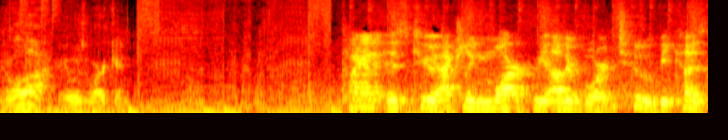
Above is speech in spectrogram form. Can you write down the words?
Voila, it was working. Plan is to actually mark the other board too, because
